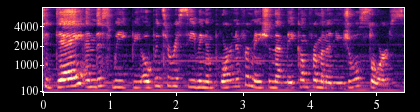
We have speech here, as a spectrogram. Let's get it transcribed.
Today and this week, be open to receiving important information that may come from an unusual source.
